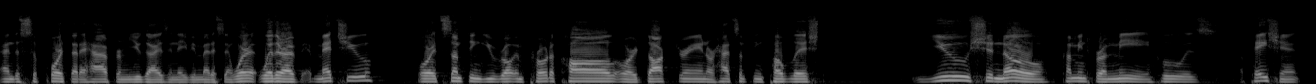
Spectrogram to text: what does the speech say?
and the support that I have from you guys in Navy Medicine. Where, whether I've met you or it's something you wrote in protocol or doctrine or had something published, you should know, coming from me, who is a patient,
